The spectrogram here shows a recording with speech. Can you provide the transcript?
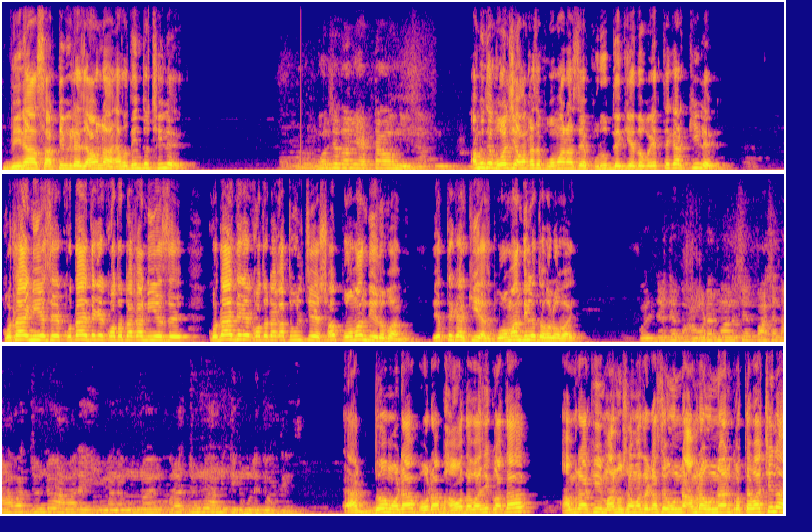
বিনা সার্টিফিকেটে যাও না এতদিন তো ছিলে। বলছে তো আমি এক টাকাও নিই না। আমি তো বলছি আমার কাছে প্রমাণ আছে প্রুফ দেখিয়ে দেবো এর থেকে আর কী নেবে কোথায় নিয়েছে কোথায় থেকে কত টাকা নিয়েছে কোথায় থেকে কত টাকা তুলছে সব প্রমাণ দিয়ে দেবো আমি। এর থেকে আর কী আছে? প্রমাণ দিলে তো হলো ভাই। বলছে যে ভাঙড়ের মানুষের পাশে দাঁড়াবার জন্য আমার এই মানে উন্নয়ন করার জন্য আমি তৃণমূলে যোগ দিয়েছি। একদম, ওটা ওটা ভাওতাবাজি কথা। আমরা কি মানুষ আমাদের কাছে আমরা উন্নয়ন করতে পারছি না?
